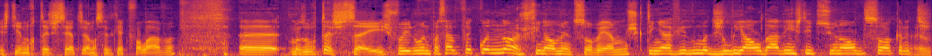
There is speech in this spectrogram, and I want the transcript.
Este ano o Roteiros 7 já não sei do que é que falava. Ah, mas o Roteiros 6 foi no ano passado, foi quando nós finalmente soubemos que tinha havido uma deslealdade institucional de Sócrates.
